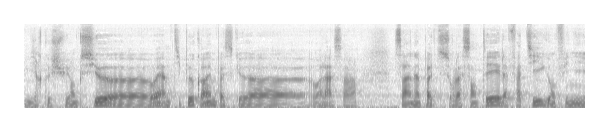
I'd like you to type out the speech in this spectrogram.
dire que je suis anxieux, euh, ouais, un petit peu quand même, parce que euh, voilà, ça, ça a un impact sur la santé, la fatigue. On finit,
